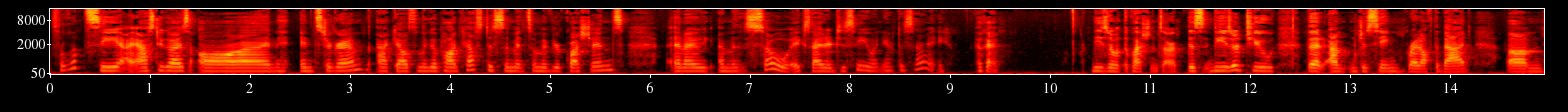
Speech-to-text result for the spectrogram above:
So let's see. I asked you guys on Instagram at Gals on the Go podcast to submit some of your questions, and I am so excited to see what you have to say. Okay, these are what the questions are. This these are two that I'm just seeing right off the bat um,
